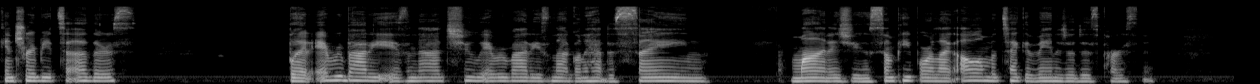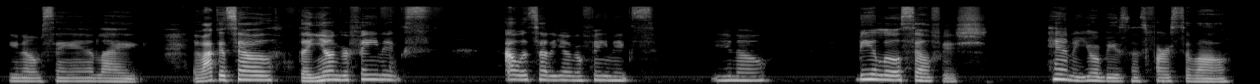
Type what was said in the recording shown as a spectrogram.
contribute to others. But everybody is not you. Everybody is not going to have the same mind as you. Some people are like, oh, I'm going to take advantage of this person. You know what I'm saying? Like, if I could tell the younger Phoenix, I would tell the younger Phoenix, you know, be a little selfish. Handle your business first of all.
